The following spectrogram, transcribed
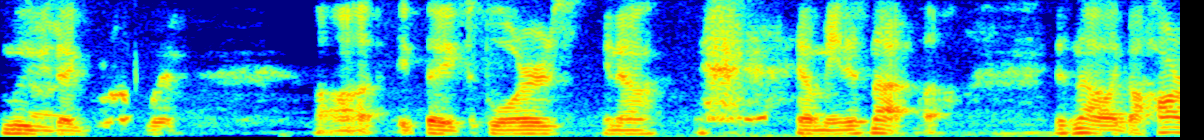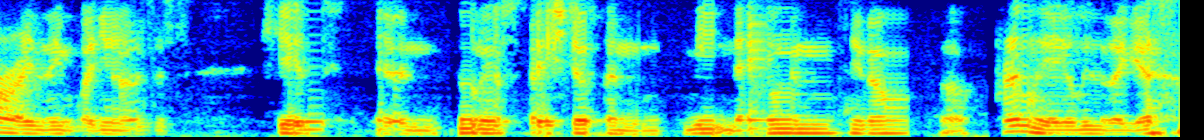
movies I grew up with. Uh, the Explorers. You know, I mean, it's not it's not like a horror or anything, but you know, just kids and building a spaceship and meeting aliens. You know, uh, friendly aliens, I guess.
